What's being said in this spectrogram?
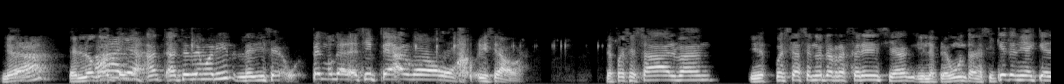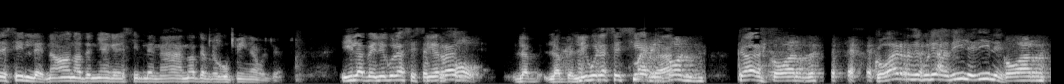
¿Ya? El loco Ah, antes, ya. antes de morir le dice, tengo que decirte algo, y se ahoga. Después se salvan, y después se hacen otra referencia, y le preguntan así, ¿qué tenía que decirle? No, no tenía que decirle nada, no te preocupes, no, porque-". Y la película se cierra, la, la película se cierra. Cobarde. Cobarde, culiado, dile, dile. Cobarde.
